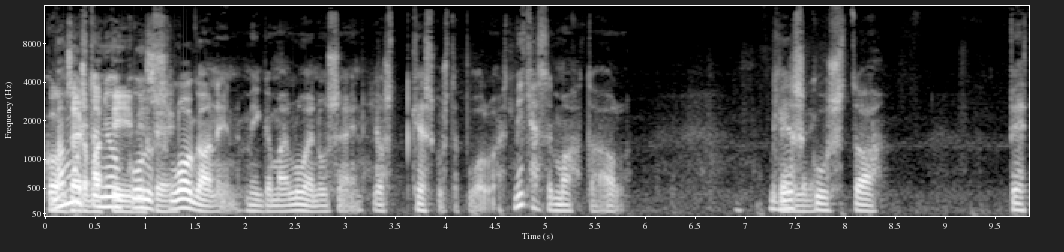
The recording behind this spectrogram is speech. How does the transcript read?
konservatiiviseen. Mä muistan jonkun sloganin, minkä mä luen usein, jos keskustapuolueesta. Mikä se mahtaa olla? Miten Keskusta pet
